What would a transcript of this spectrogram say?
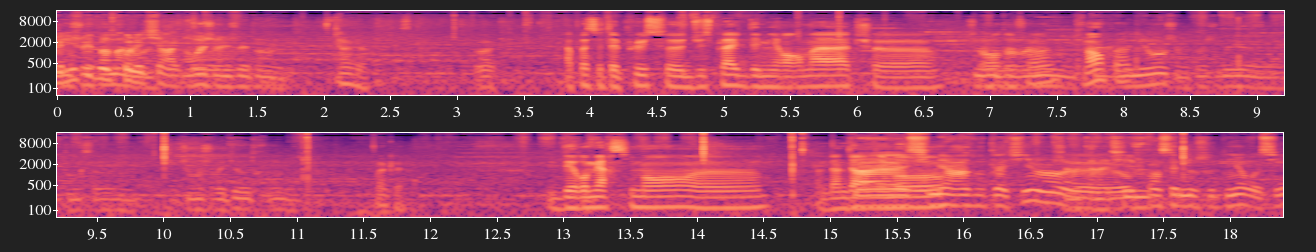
euh, ai beaucoup tirs ouais. actuellement. Ouais, j'en ai joué pas mal. Après c'était plus euh, du splite, des mirror match, euh, ce genre pas de choses. Non, pas. Le Milan, j'en ai pas joué euh, tant que ça. J'en deux ou trois. Ok. Des remerciements, euh, d'un Bah, dernier mot. Cimer à toute la team, hein, la euh, team. aux Français de nous soutenir aussi.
